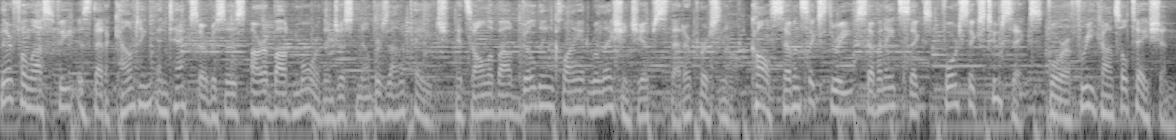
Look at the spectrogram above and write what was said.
Their philosophy is that accounting and tax services are about more than just numbers on a page. It's all about building client relationships that are personal. Call 763 786 4626 for a free consultation.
